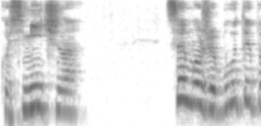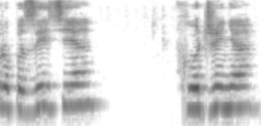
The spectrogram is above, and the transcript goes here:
космічна. Це може бути пропозиція входження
